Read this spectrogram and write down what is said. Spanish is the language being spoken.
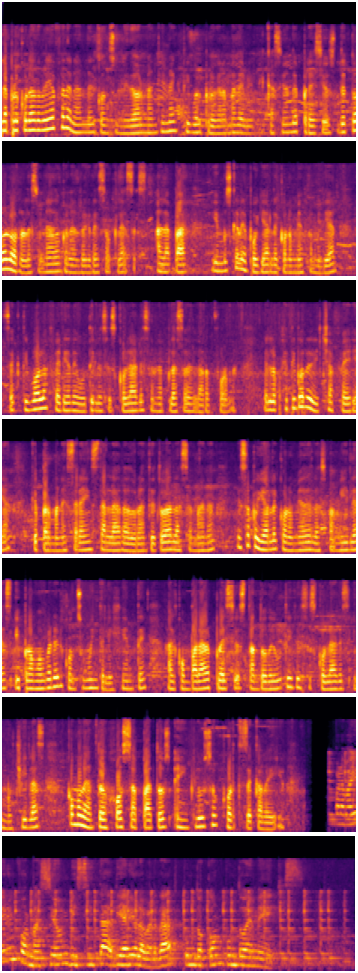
La Procuraduría Federal del Consumidor mantiene activo el programa de verificación de precios de todo lo relacionado con el regreso a clases. A la par, y en busca de apoyar la economía familiar, se activó la Feria de Útiles Escolares en la Plaza de la Reforma. El objetivo de dicha feria, que permanecerá instalada durante toda la semana, es apoyar la economía de las familias y promover el consumo inteligente al comparar precios tanto de útiles escolares y mochilas como de antojos, zapatos e incluso cortes de cabello. Para mayor información visita diariolaverdad.com.mx.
